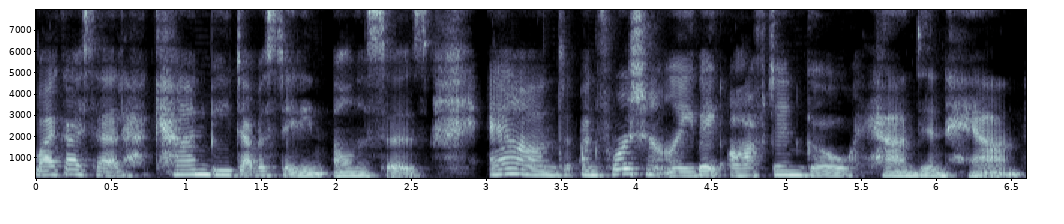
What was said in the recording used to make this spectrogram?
like I said, can be devastating illnesses. And unfortunately, they often go hand in hand.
